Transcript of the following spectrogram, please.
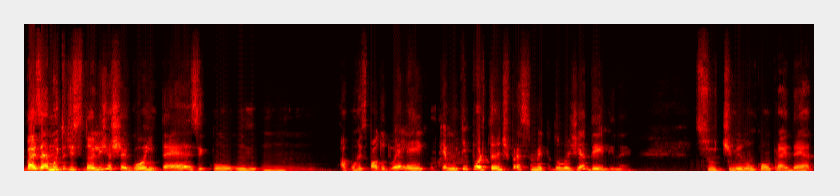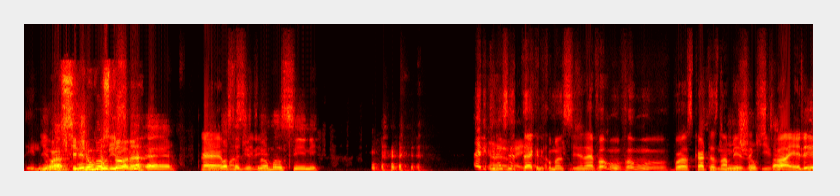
Mas é muito disso. Então ele já chegou em tese com um- um- algum respaldo do elenco, que é muito importante para essa metodologia dele, né? Se o time não compra a ideia dele, E o Mancini não gostou, isso que- né? É, quem É, gosta Mancini- disso é o Mancini. É, ele queria Ah, ser técnico, Mancini, né? Vamos, vamos pôr as cartas na mesa aqui. Vai. Ele, né?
